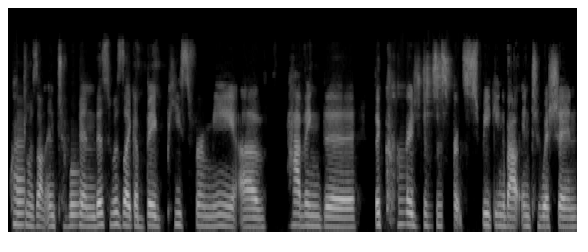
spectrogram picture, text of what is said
question was on intuition. This was like a big piece for me of having the the courage just to start speaking about intuition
